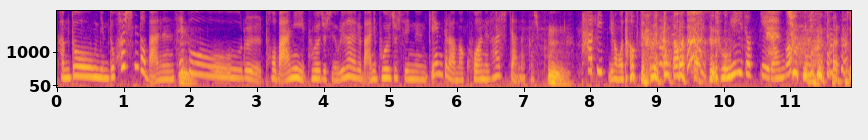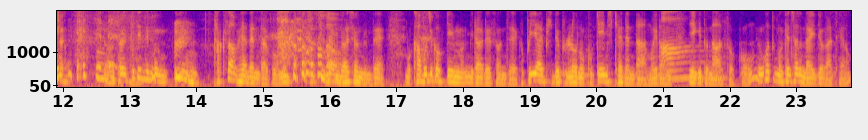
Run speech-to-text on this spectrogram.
감독님도 훨씬 더 많은 세부를 더 많이 보여줄 수 있는 우리 사회를 많이 보여줄 수 있는 게임들을 아마 고안해서 하시지 않을까 싶어요. 음. 팝잇 이런 거 나오지 않을까요? 종이 접기 이런 거? 종이 접기. 어, 저희 PD님은 닭싸움 해야 된다고 뭐 주장도 하셨는데 뭐 갑오징어 게임이라 그래서 이제 그 VIP들 불러놓고 게임 시켜야 된다 뭐 이런 아. 얘기도 나왔었고 이런 것도 뭐 괜찮은 아이디어 같아요.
